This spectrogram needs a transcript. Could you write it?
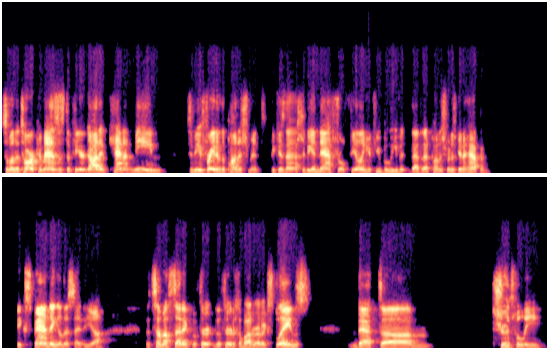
So when the Torah commands us to fear God, it cannot mean to be afraid of the punishment because that should be a natural feeling if you believe that that punishment is going to happen. Expanding on this idea, the Tzemach Tzedek, the third, the third Chabad Rebbe, explains that um, truthfully,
